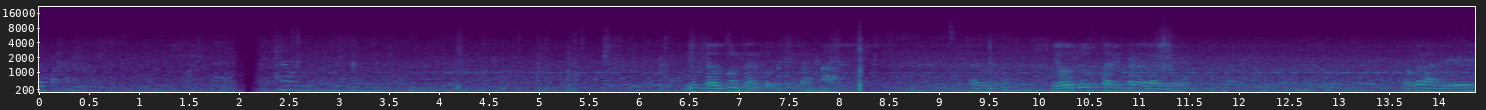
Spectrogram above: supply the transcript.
ఇంట్లో పక్కనే. మీరు చదువుకుంటానికి వచ్చిందా ఎవరు చూస్తారు ఇక్కడ లైబ్రరీ ఒక లేడీ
